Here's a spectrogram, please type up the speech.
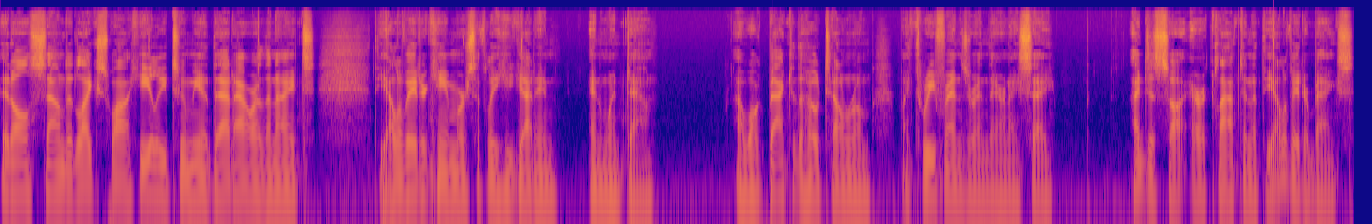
It all sounded like Swahili to me at that hour of the night. The elevator came mercifully. He got in and went down. I walk back to the hotel room. My three friends are in there, and I say, I just saw Eric Clapton at the elevator banks.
